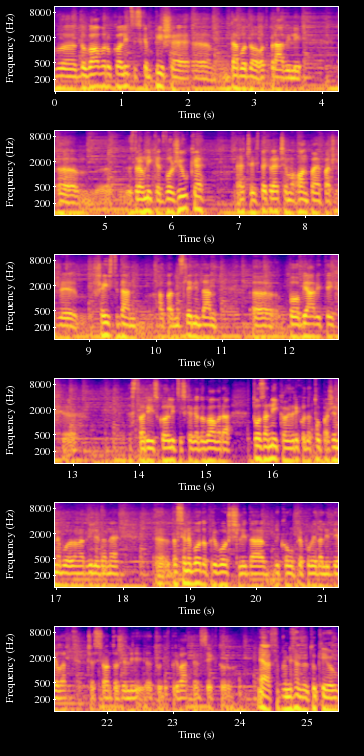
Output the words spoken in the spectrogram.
v, dogovoru koalicijskem piše, eh, da bodo odpravili eh, zdravnike dvoživke. Če jih tako rečemo, on pa je pač že isti dan ali pa naslednji dan eh, po objavi teh eh, stvari iz koalicijskega dogovora to zanikal in rekel, da to pa že ne bodo naredili, da, ne, eh, da se ne bodo privoščili, da bi komu prepovedali delati, če si on to želi eh, tudi v privatnem sektorju. Ja, se pravi, mislim, da tukaj v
